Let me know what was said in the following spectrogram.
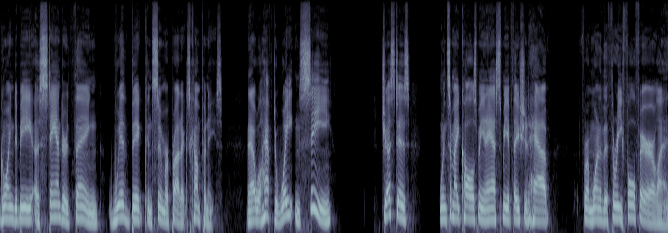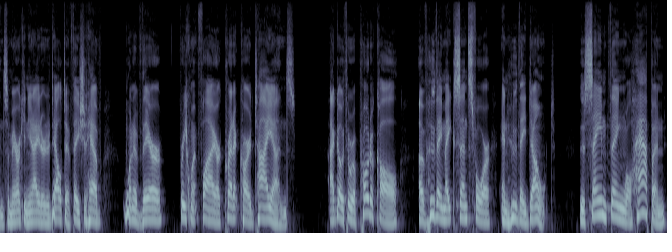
going to be a standard thing with big consumer products companies. Now we'll have to wait and see, just as when somebody calls me and asks me if they should have from one of the three full fare airlines, American, United, or Delta, if they should have one of their frequent flyer credit card tie ins. I go through a protocol of who they make sense for and who they don't. The same thing will happen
